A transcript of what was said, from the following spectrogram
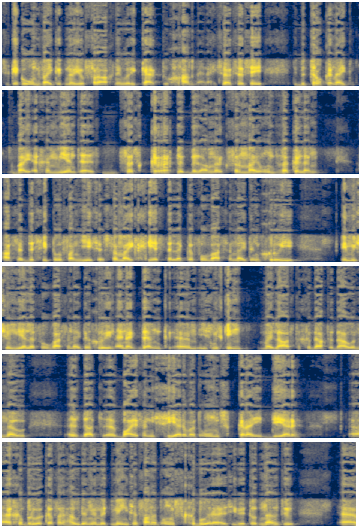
So kyk hoe ontwyk ek nou jou vraag net oor die kerk toe gaan, hè. So ek sou sê die betrokkenheid by 'n gemeente is verskriklik belangrik vir my ontwikkeling as 'n disipel van Jesus, vir my geestelike volwassenheid en groei emosionele volwassenheid en groei en ek dink ehm um, is miskien my laaste gedagte daaroor nou is dat uh, baie van die seer wat ons kry deur uh, gebroke verhoudinge met mense vandat ons gebore is, jy weet tot nou toe, uh,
